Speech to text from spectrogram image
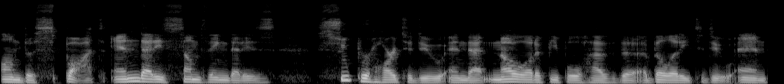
on the spot. And that is something that is super hard to do and that not a lot of people have the ability to do. And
